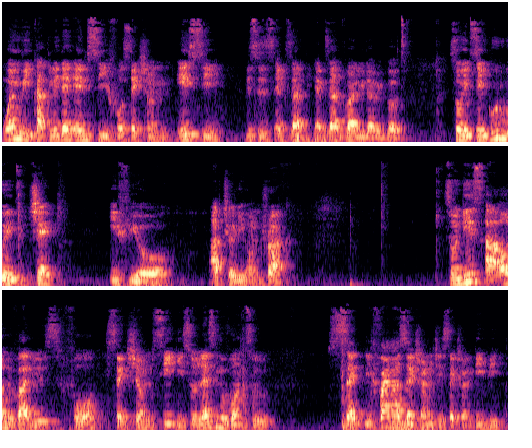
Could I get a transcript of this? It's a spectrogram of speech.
when we calculated MC for section AC, this is exact exact value that we got. So it's a good way to check if you're actually on track. So these are all the values for section CD. So let's move on to sec the final section, which is section DB.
